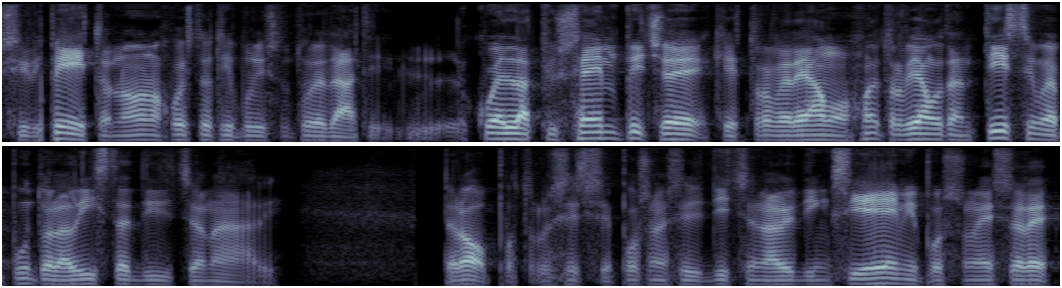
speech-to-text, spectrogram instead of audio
si ripetono no? questo tipo di strutture dati. Quella più semplice che troviamo tantissimo è appunto la lista di dizionari, però possono essere, dizionari di insiemi, possono essere...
